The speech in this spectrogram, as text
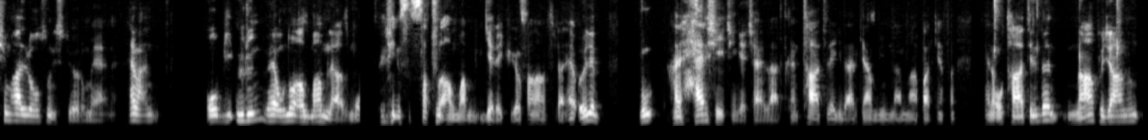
işim hallolsun istiyorum yani. Hemen o bir ürün ve onu almam lazım. O experience'ı satın almam gerekiyor falan filan. Yani öyle bu hani her şey için geçerli artık. Hani tatile giderken bilmem ne yaparken falan. Yani o tatilde ne yapacağının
